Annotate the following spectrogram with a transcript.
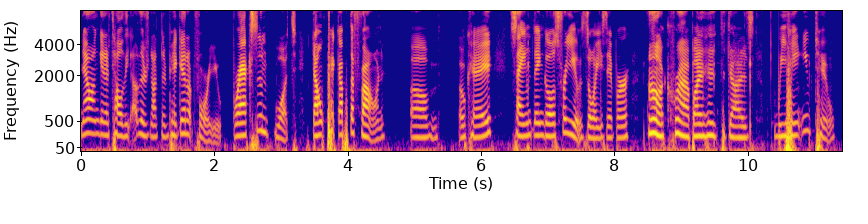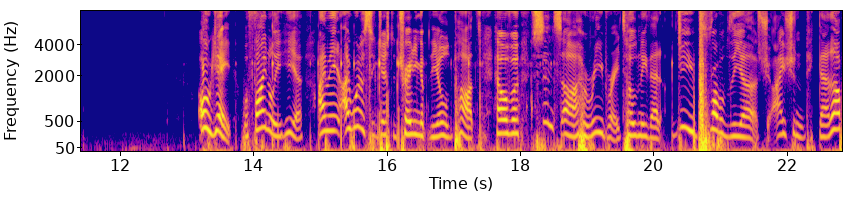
Now I'm going to tell the others not to pick it up for you. Braxton, what? Don't pick up the phone. Um, okay. Same thing goes for you, Zoe Zipper. Oh, crap, I hate the guys. We hate you too. Oh yay, we're finally here. I mean, I would have suggested trading up the old parts. However, since uh, Herrebre told me that you probably uh sh I shouldn't pick that up,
